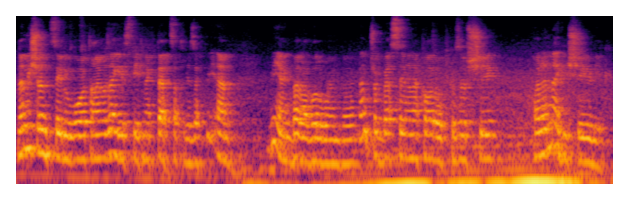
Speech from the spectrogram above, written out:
nem is öncélú volt, hanem az egész népnek tetszett, hogy ezek milyen, milyen belevaló emberek. Nem csak beszélnek arról, hogy közösség, hanem meg is élik.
